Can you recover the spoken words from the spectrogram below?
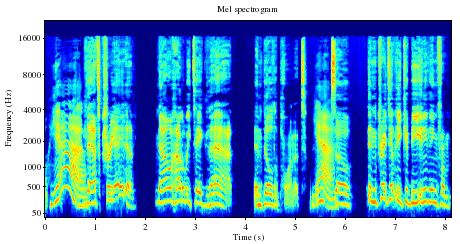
Oh, yeah. that's creative. Now, how do we take that and build upon it? Yeah. So, and creativity could be anything from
